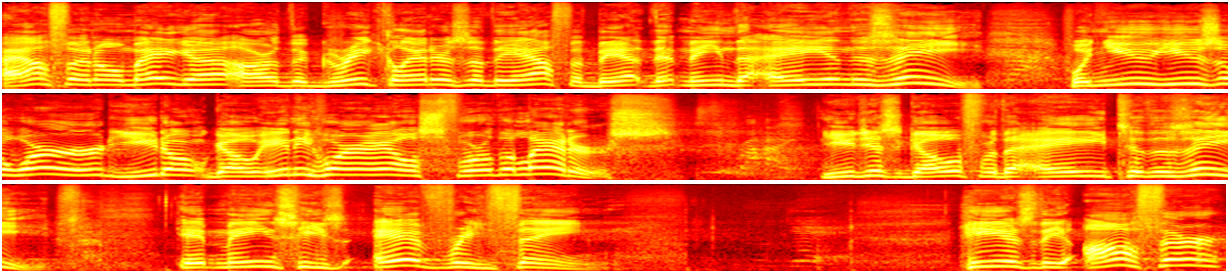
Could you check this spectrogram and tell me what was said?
Alpha and Omega are the Greek letters of the alphabet that mean the A and the Z. When you use a word, you don't go anywhere else for the letters. You just go for the A to the Z. It means He's everything. He is the author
